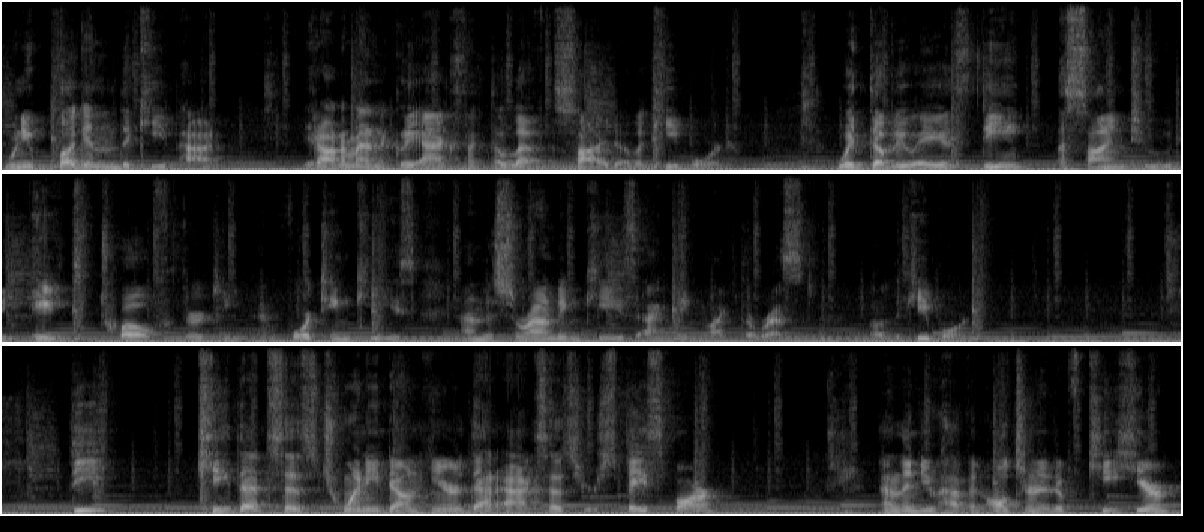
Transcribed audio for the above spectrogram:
When you plug in the keypad, it automatically acts like the left side of a keyboard, with WASD assigned to the 8, 12, 13, and 14 keys, and the surrounding keys acting like the rest of the keyboard. The key that says 20 down here, that acts as your spacebar, and then you have an alternative key here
